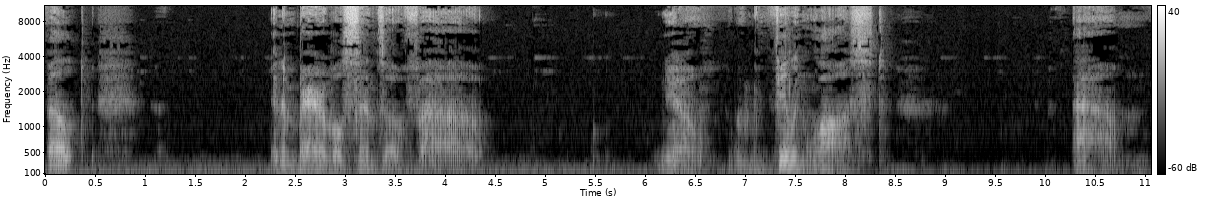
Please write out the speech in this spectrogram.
felt an unbearable sense of, uh, you know, feeling lost. Um,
